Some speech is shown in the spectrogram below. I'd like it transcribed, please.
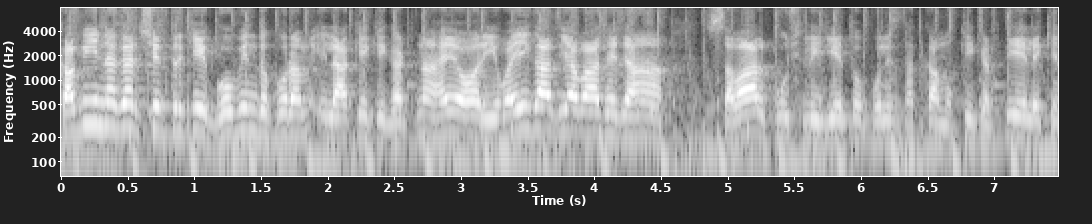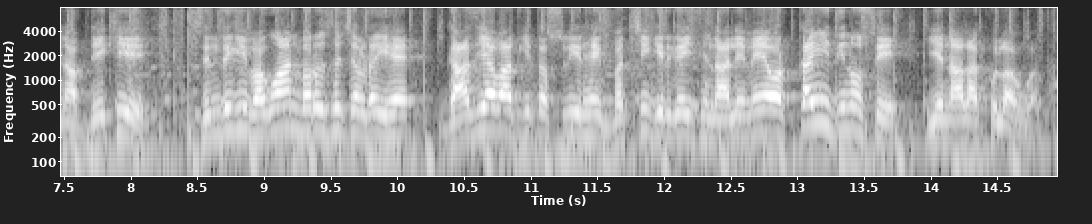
कविनगर क्षेत्र के गोविंदपुरम इलाके की घटना है और ये वही गाजियाबाद है जहाँ सवाल पूछ लीजिए तो पुलिस धक्का मुक्की करती है, लेकिन आप देखिए, ज़िंदगी भगवान भरोसे चल रही है। गाजियाबाद की तस्वीर है, एक बच्ची गिर गई थी नाले में और कई दिनों से ये नाला खुला हुआ था।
